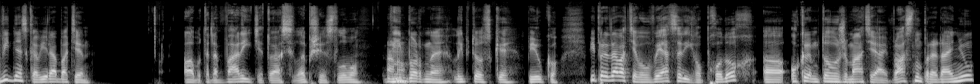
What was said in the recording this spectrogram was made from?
vy dneska vyrábate alebo teda varíte, to je asi lepšie slovo, ano. výborné liptovské pivko. Vy predávate vo viacerých obchodoch, uh, okrem toho, že máte aj vlastnú predajňu,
